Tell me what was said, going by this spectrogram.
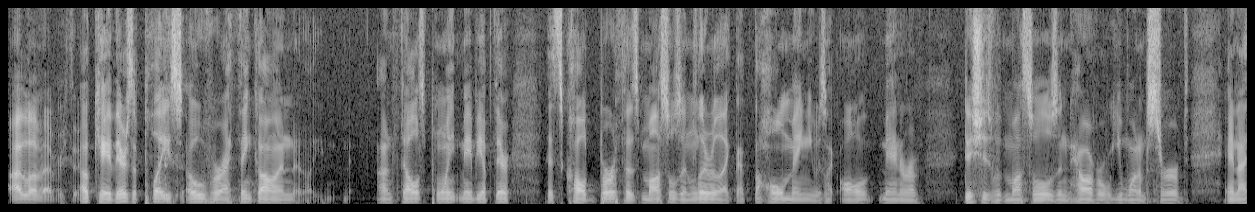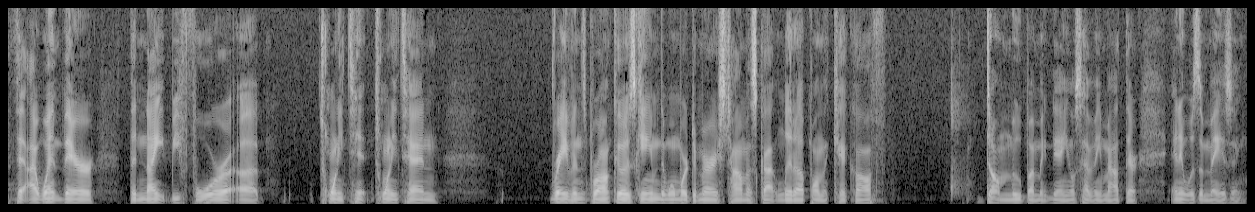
I love everything. Okay, there's a place over I think on on Fells Point, maybe up there, that's called Bertha's Mussels, and literally like that the whole menu is like all manner of dishes with mussels and however you want them served. And I th- I went there the night before uh 2010, 2010 Ravens Broncos game, the one where Demaryius Thomas got lit up on the kickoff. Dumb move by McDaniels having him out there, and it was amazing.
